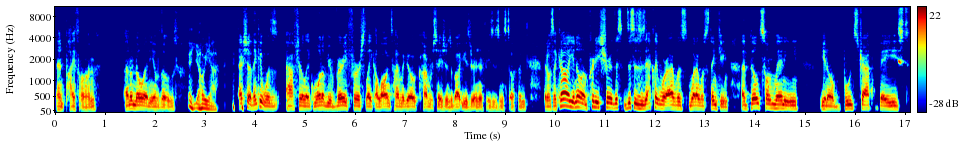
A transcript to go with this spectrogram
and Python. I don't know any of those. oh yeah, Actually, I think it was after like one of your very first, like a long time ago, conversations about user interfaces and stuff, and that I was like, oh, you know, I'm pretty sure this this is exactly where I was, what I was thinking. I've built so many, you know, Bootstrap based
